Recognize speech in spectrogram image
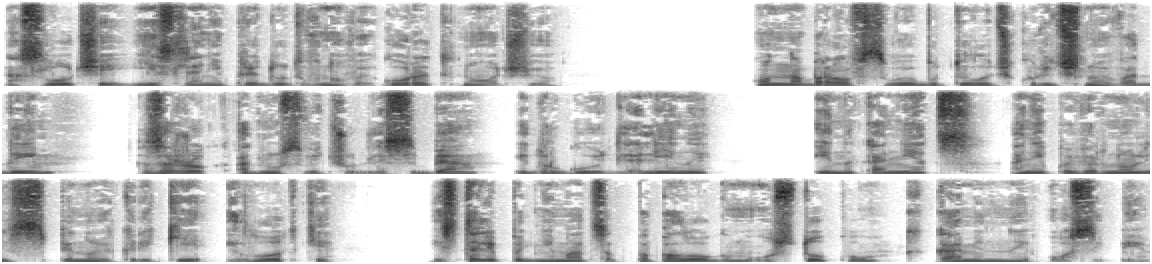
на случай, если они придут в новый город ночью. Он набрал в свою бутылочку речной воды, зажег одну свечу для себя и другую для Лины, и, наконец, они повернулись спиной к реке и лодке и стали подниматься по пологому уступу к каменной осыпи.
